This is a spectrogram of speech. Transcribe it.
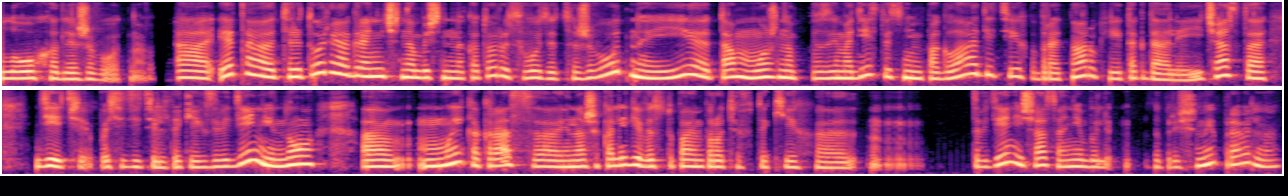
плохо для животных. А это территория ограниченная обычно, на которую свозятся животные, и там можно взаимодействовать с ними, погладить их, брать на руки и так далее. И часто дети посетители таких заведений, но а, мы как раз а, и наши коллеги выступаем против таких а, заведений. Сейчас они были запрещены, правильно?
